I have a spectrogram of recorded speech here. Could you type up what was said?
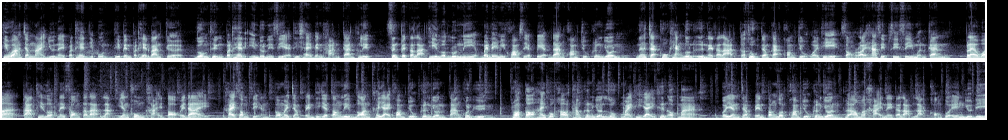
ที่วางจำหน่ายอยู่ในประเทศญี่ปุ่นที่เป็นประเทศบ้านเกิด รวมถึงประเทศอินโดนีเซียที่ใช้เป็นฐานการผลิต ซึ่งเป็นตลาดที่รถรุ่นนี้ไม่ได้มีความเสียเปรียบด้านความจุเครื่องยนต์ เนื่องจากคู่แข่งรุ่นอื่นในตลาดก็ถูกจำกัดความจุไว้ที่ 250ซีซีเหมือนกัน แปลว่าตราบที่รถใน 2 ตลาดหลักยังคงขายต่อไปได้ค่ายซ่อมเสียงก็ไม่จำเป็นที่จะต้องรีบร้อนขยายความจุเครื่องยนต์ตามคนอื่น เพราะต่อให้พวกเขาทำเครื่องยนต์ลูกใหม่ที่ใหญ่ขึ้นออกมา ก็ยังจำเป็นต้องลดความจุเครื่องยนต์เพื่อเอามาขายในตลาดหลักของตัวเองอยู่ดี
